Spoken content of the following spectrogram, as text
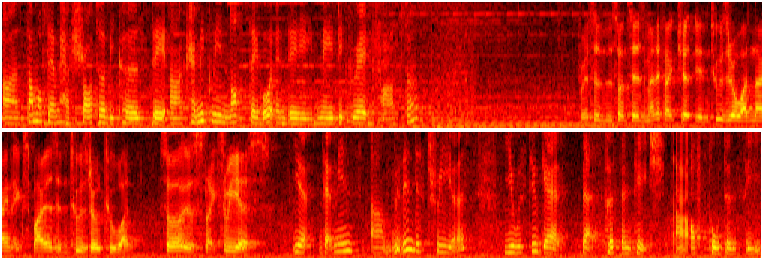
Uh, some of them have shorter because they are chemically not stable and they may degrade faster. For instance, this one says manufactured in 2019, expires in 2021. So it's like three years. Yeah, that means um, within these three years, you will still get that percentage uh, of potency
